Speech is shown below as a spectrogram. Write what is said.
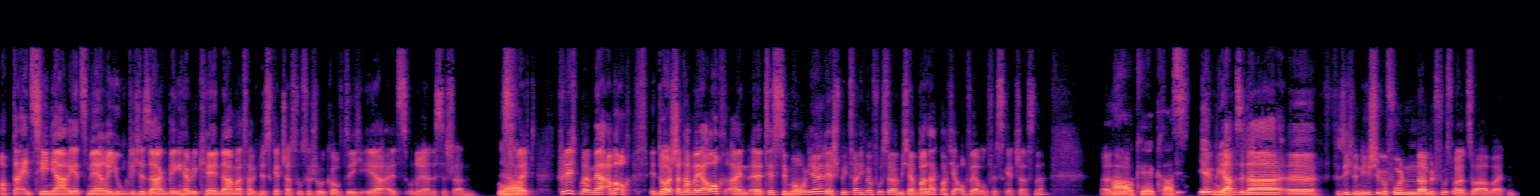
ob da in zehn Jahren jetzt mehrere Jugendliche sagen, wegen Harry Kane damals habe ich mir Skechers Fußballschuhe gekauft, sehe ich eher als unrealistisch an. Ist Ja. vielleicht, vielleicht mal mehr, aber auch in Deutschland haben wir ja auch ein äh, Testimonial, der spielt zwar nicht mehr Fußball, aber Michael Ballack macht ja auch Werbung für Skechers, ne? Also Ah, okay, krass. irgendwie Ja. haben sie da äh, für sich eine Nische gefunden, da mit Fußballern zu arbeiten.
